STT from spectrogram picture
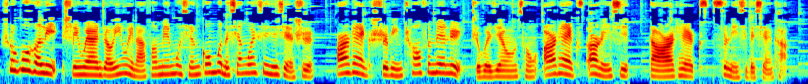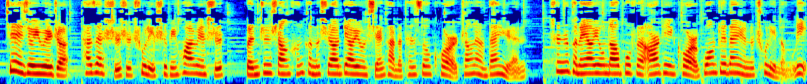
说不合理，是因为按照英伟达方面目前公布的相关信息显示，RTX 视频超分辨率只会兼容从 RTX 20系到 RTX 40系的显卡，这也就意味着它在实时处理视频画面时。本质上很可能是要调用显卡的 Tensor Core 张量单元，甚至可能要用到部分 RT Core 光追单元的处理能力。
